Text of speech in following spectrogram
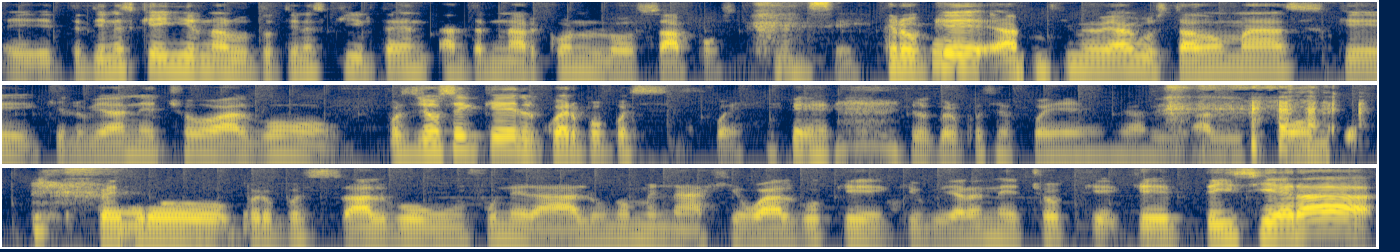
Eh, te tienes que ir, Naruto, tienes que irte a entrenar con los sapos. Sí. Creo que a mí sí me hubiera gustado más que, que le hubieran hecho algo. Pues yo sé que el cuerpo, pues fue. el cuerpo se fue al, al fondo. pero, pero pues algo, un funeral, un homenaje o algo que, que hubieran hecho que, que te hiciera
